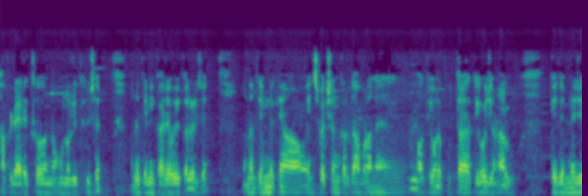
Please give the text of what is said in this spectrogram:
આપણે ડાયરેક્ટ નમૂનો લીધેલ છે અને તેની કાર્યવાહી કરેલ છે. અને તેમને ત્યાં ઇન્સ્પેક્શન કરતાં આપણને તેઓને પૂછતા તેઓ જણાવ્યું કે તેમને જે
